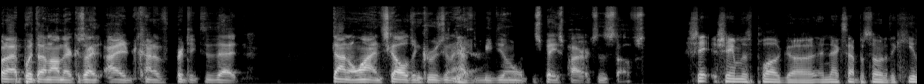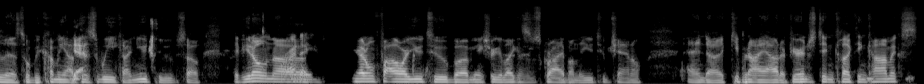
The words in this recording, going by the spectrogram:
but I put that on there because I I kind of predicted that down the line, Skeleton Crew is going to have Yeah. to be dealing with the space pirates and stuff. Sh- shameless plug. Uh, the next episode of the Key List will be coming out Yeah. this week on YouTube. So if you don't, uh, Friday. you don't follow our YouTube, uh, make sure you like and subscribe on the YouTube channel, and uh, keep an eye out. If you're interested in collecting comics,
